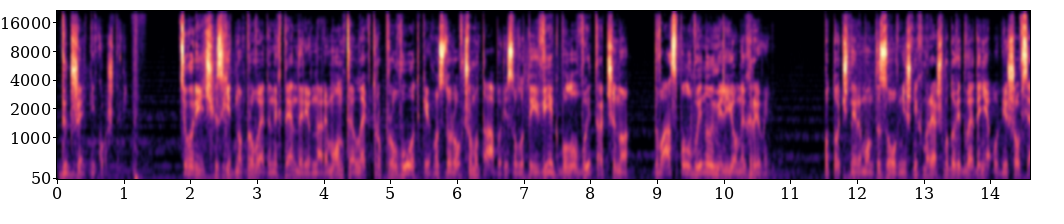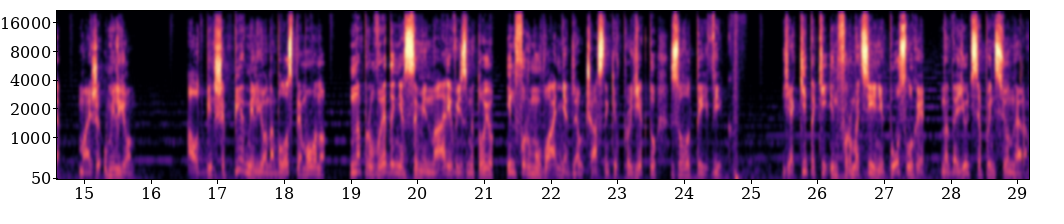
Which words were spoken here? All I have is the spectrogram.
бюджетні кошти. Цьогоріч, згідно проведених тендерів на ремонт електропроводки в оздоровчому таборі Золотий вік було витрачено 2,5 мільйони гривень. Поточний ремонт зовнішніх мереж водовідведення обійшовся майже у мільйон. А от більше півмільйона було спрямовано на проведення семінарів із метою інформування для учасників проєкту Золотий вік. Які такі інформаційні послуги надаються пенсіонерам?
